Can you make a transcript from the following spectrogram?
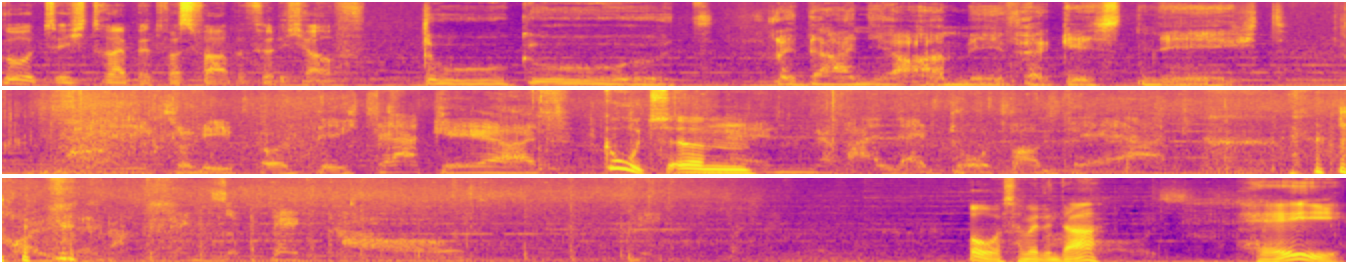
Gut, ich treibe etwas Farbe für dich auf. Du gut. Redania Armee vergisst nicht. Nicht so lieb und nicht verkehrt. Gut, ähm. Alle tot vom Pferd. Oh, was haben wir denn da? Hey,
